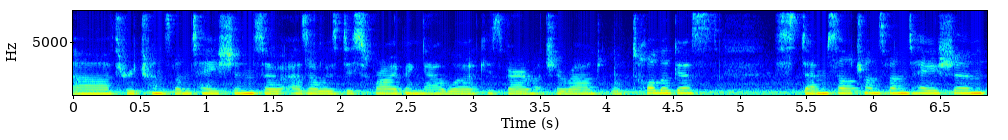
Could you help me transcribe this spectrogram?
uh, through transplantation. So, as I was describing, our work is very much around autologous stem cell transplantation.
